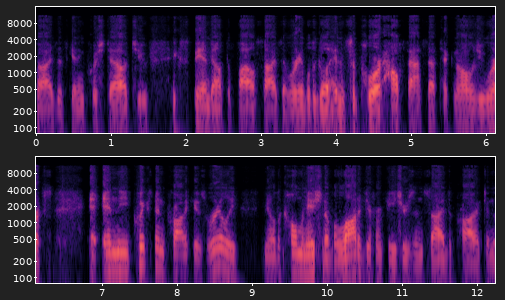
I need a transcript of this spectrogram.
size that's getting pushed out, to expand out the file size that we're able to go ahead and support, how fast that technology works. And the QuickSpin product is really you know, the culmination of a lot of different features inside the product, and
